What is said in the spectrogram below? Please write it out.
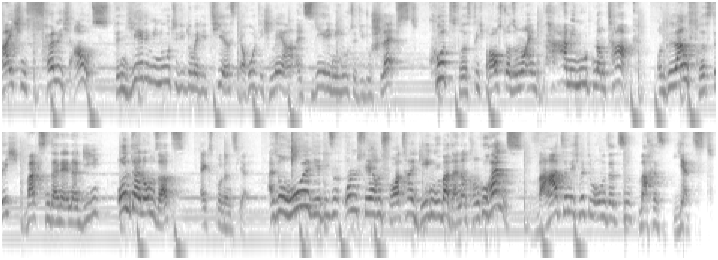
reichen völlig aus. Denn jede Minute, die du meditierst, erholt dich mehr als jede Minute, die du schläfst. Kurzfristig brauchst du also nur ein paar Minuten am Tag. Und langfristig wachsen deine Energie und dein Umsatz exponentiell. Also hol dir diesen unfairen Vorteil gegenüber deiner Konkurrenz. Warte nicht mit dem Umsetzen, mach es jetzt.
